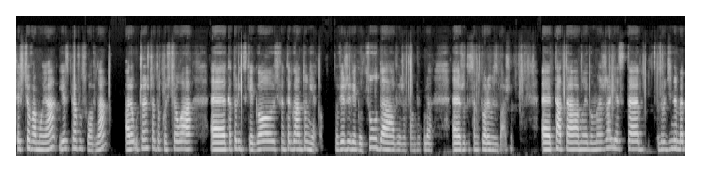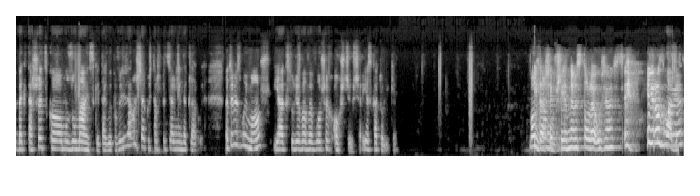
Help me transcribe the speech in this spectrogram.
teściowa moja jest prawosławna, ale uczęszcza do kościoła katolickiego świętego Antoniego. Wierzy w jego cuda, wierzy tam w ogóle, że to sanktuarium jest ważne. E, tata mojego męża jest e, z rodziny bektaszycko-muzułmańskiej, tak by powiedzieć, ale on się jakoś tam specjalnie nie deklaruje. Natomiast mój mąż, jak studiował we Włoszech, ochrzcił się, jest katolikiem. Można I da się przy jednym stole usiąść i rozmawiać.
